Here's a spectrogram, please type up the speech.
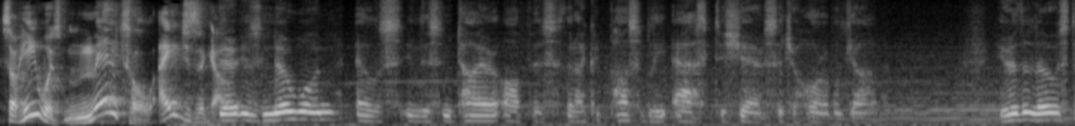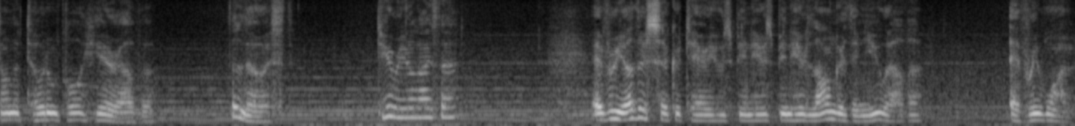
So he was mental ages ago. There is no one else in this entire office that I could possibly ask to share such a horrible job. You're the lowest on the totem pole here, Alva. The lowest. Do you realize that? Every other secretary who's been here has been here longer than you, Alva. Every one.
